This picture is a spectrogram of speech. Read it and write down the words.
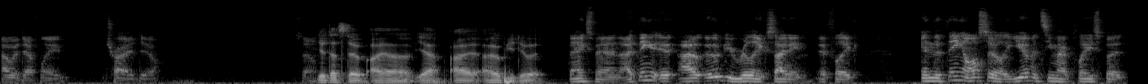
I would definitely try to do. So Yeah, that's dope. I, uh, yeah, I, I hope you do it. Thanks, man. I think it, I, it would be really exciting if like, and the thing also like you haven't seen my place, but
